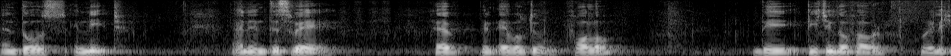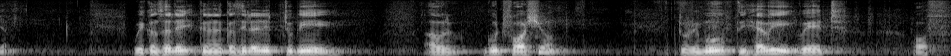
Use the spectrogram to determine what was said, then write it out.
and those in need. And in this way, have been able to follow the teachings of our religion. We consider, consider it to be our good fortune to remove the heavy weight of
